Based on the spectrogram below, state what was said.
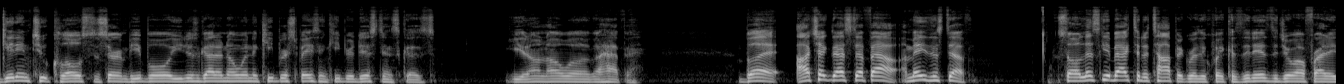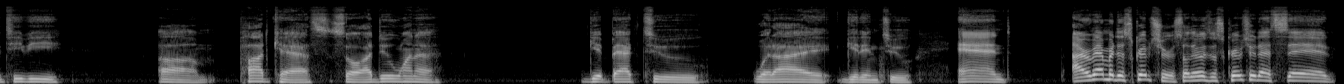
getting too close to certain people, you just got to know when to keep your space and keep your distance because you don't know what's gonna happen. But I'll check that stuff out. Amazing stuff. So let's get back to the topic really quick because it is the Joel Friday TV um, podcast. So I do want to get back to what I get into. And I remember the scripture. So there was a scripture that said,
